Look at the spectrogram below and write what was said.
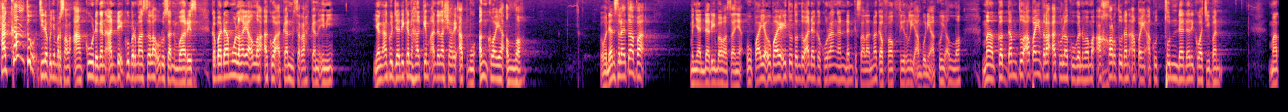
Hakam tuh tidak punya masalah. Aku dengan adikku bermasalah urusan waris. Kepadamu lah ya Allah aku akan menyerahkan ini. Yang aku jadikan hakim adalah syariatmu. Engkau ya Allah. Kemudian setelah itu apa? Menyadari bahwasanya upaya-upaya itu tentu ada kekurangan dan kesalahan. Maka faghfirli ampuni aku ya Allah. Ma tu apa yang telah aku lakukan wa ma akhartu dan apa yang aku tunda dari kewajiban. Ma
